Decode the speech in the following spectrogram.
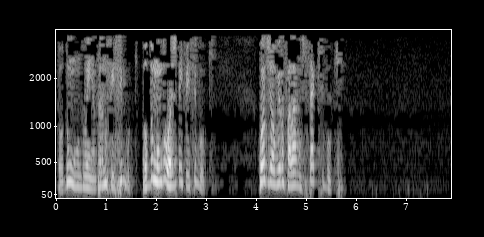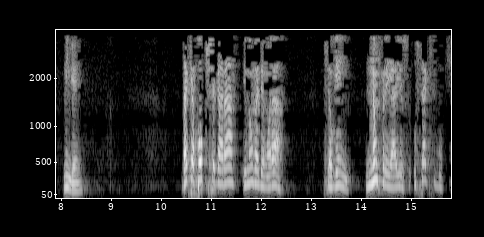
Todo mundo entra no Facebook. Todo mundo hoje tem Facebook. Quantos já ouviram falar no sexbook? Ninguém. Daqui a pouco chegará, e não vai demorar, se alguém não frear isso, o sexbook.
